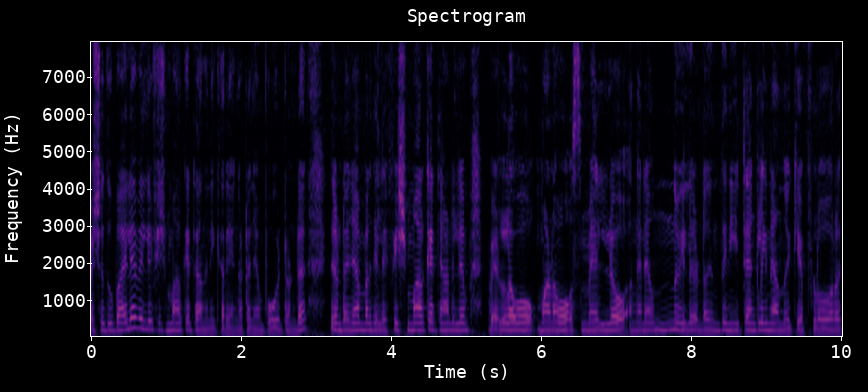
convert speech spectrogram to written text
പക്ഷെ ദുബായിലെ വലിയ ഫിഷ് മാർക്കറ്റാണെന്ന് എനിക്കറിയാം കേട്ടോ. ഞാൻ പോയിട്ടുണ്ട്. ഇതുണ്ടോ? ഞാൻ പറഞ്ഞില്ലേ ഫിഷ് മാർക്കറ്റ് ആണെങ്കിലും വെള്ളമോ മണമോ സ്മെല്ലോ അങ്ങനെ ഒന്നും ഇല്ല കേട്ടോ. എന്ത് നീറ്റ് ആൻഡ് ക്ലീൻ ആണെന്ന് നോക്കിയാൽ ഫ്ലോറ്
